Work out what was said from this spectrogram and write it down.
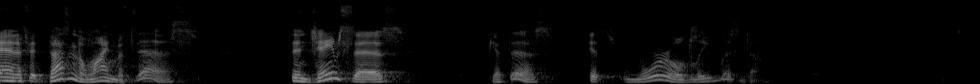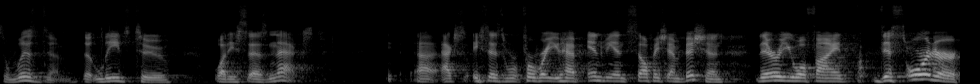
And if it doesn't align with this, then James says, get this, it's worldly wisdom. It's a wisdom that leads to what he says next. Uh, actually, he says, For where you have envy and selfish ambition, there you will find disorder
